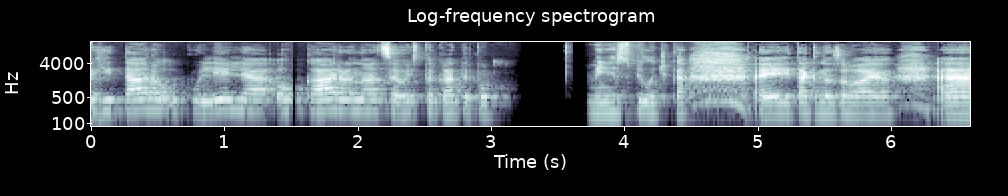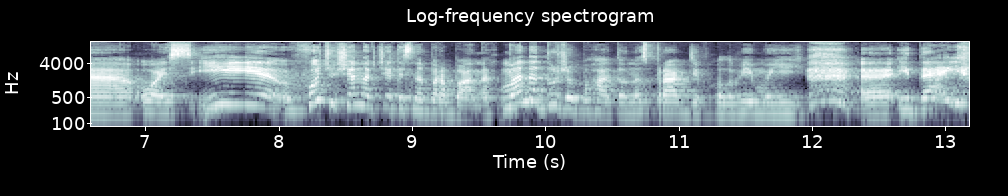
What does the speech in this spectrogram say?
гітара, укулеля, окарина. Це ось така, типу. Міні-спілочка, я її так називаю. Е, ось. І хочу ще навчитись на барабанах. У мене дуже багато насправді в голові моїй е, ідей,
